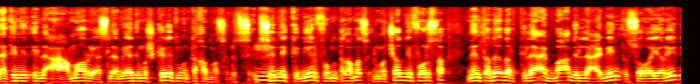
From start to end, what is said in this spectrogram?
لكن الاعمار يا إسلام هي دي مشكلة منتخب مصر. الس- السن الكبير في منتخب مصر الماتشات دي فرصة إن انت تقدر تلاعب بعض اللاعبين الصغيرين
